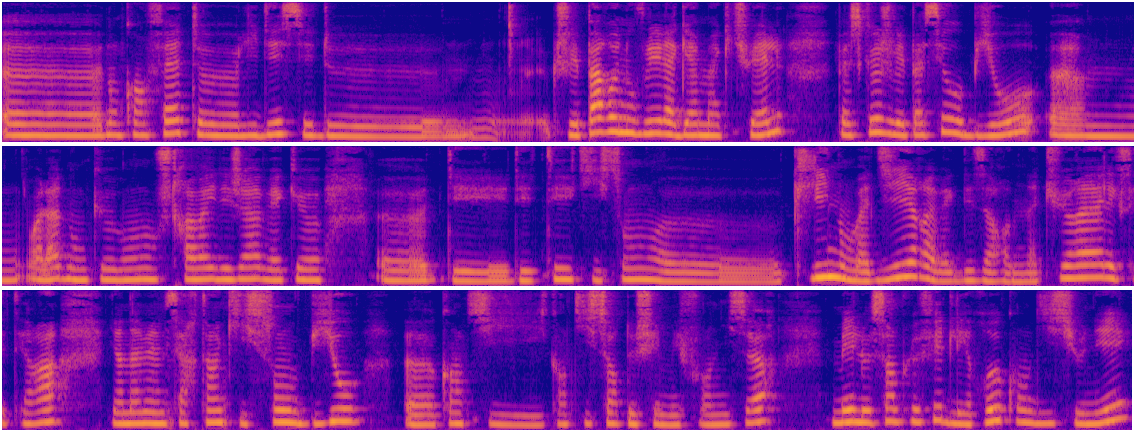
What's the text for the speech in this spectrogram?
Euh, donc en fait, euh, l'idée c'est de, je vais pas renouveler la gamme actuelle parce que je vais passer au bio. Euh, voilà, donc bon, je travaille déjà avec des, des thés qui sont clean, on va dire, avec des arômes naturels, etc. Il y en a même certains qui sont bio quand ils quand ils sortent de chez mes fournisseurs. Mais le simple fait de les reconditionner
